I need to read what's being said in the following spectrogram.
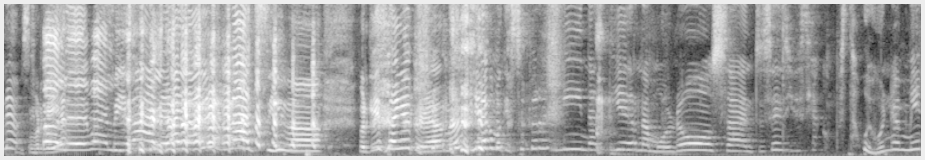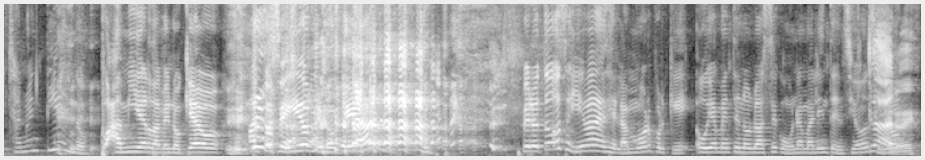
no. Porque vale, ella- vale. Sí, vale, vale, vale, máxima. Porque ella estaba en el programa y era como que súper linda, tierna, amorosa. Entonces yo decía, ¿cómo esta huevona mecha? No entiendo. ¡Pah, mierda! Me noqueo. Acto seguido me noquea. Pero todo se lleva desde el amor porque obviamente no lo hace con una mala intención. Claro, sino es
